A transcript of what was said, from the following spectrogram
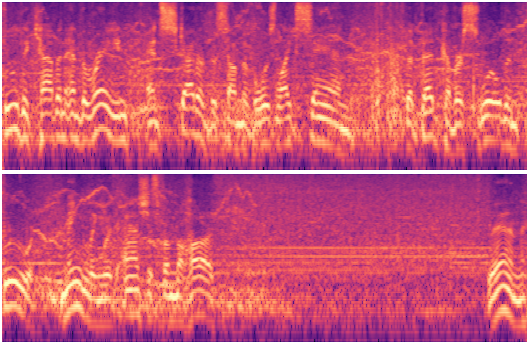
through the cabin and the rain, and scattered the somnivores like sand. The bed cover swirled and flew, mingling with ashes from the hearth. Then,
